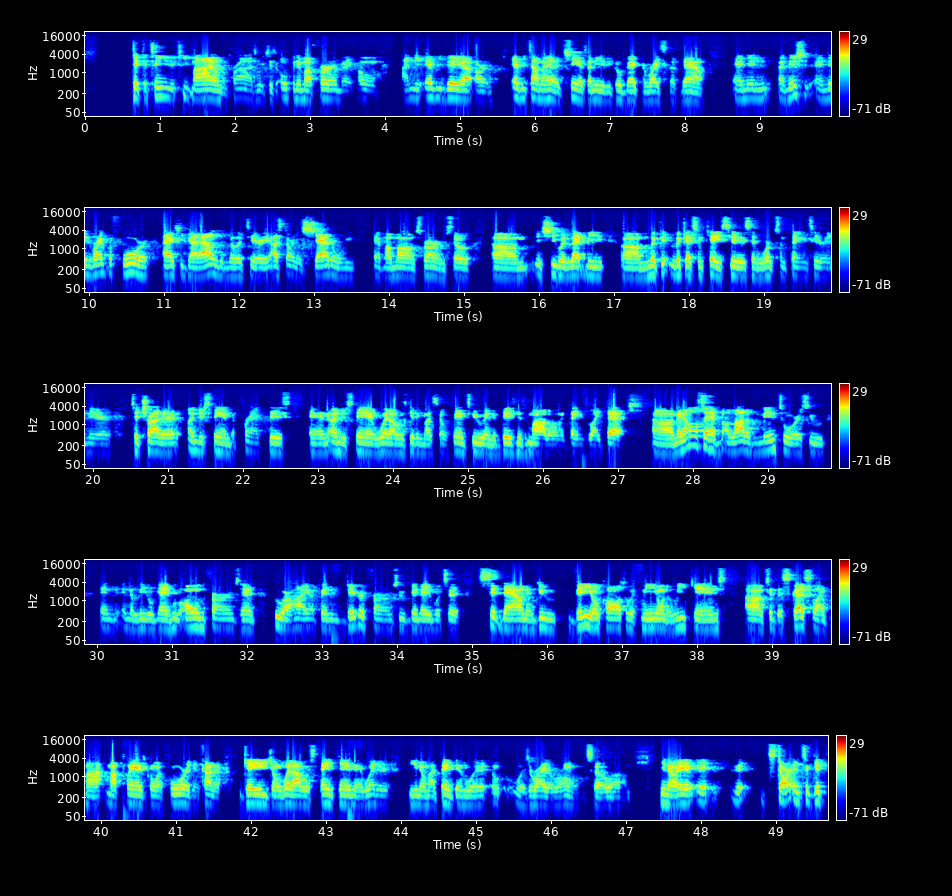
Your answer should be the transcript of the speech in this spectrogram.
to continue to keep my eye on the prize, which is opening my firm at home, I need every day I, or every time I had a chance, I needed to go back and write stuff down. And then initially, and then right before I actually got out of the military, I started shadowing at my mom's firm. So um, she would let me um, look at look at some cases and work some things here and there to try to understand the practice and understand what I was getting myself into and the business model and things like that. Um, and I also have a lot of mentors who in, in the legal game who own firms and who are high up in bigger firms who've been able to sit down and do video calls with me on the weekends um, to discuss like my, my plans going forward and kind of gauge on what I was thinking and whether you know my thinking was, was right or wrong. So um, you know, it, it, it, starting to get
